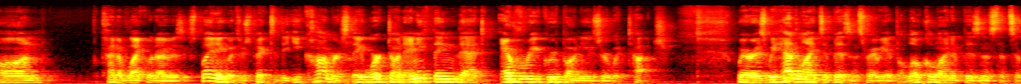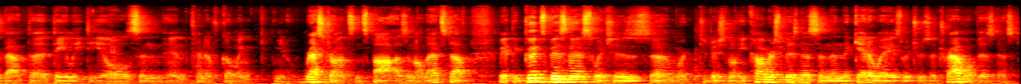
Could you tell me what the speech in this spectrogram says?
on kind of like what I was explaining with respect to the e-commerce. They worked on anything that every Groupon user would touch. Whereas we had lines of business, right? We had the local line of business that's about the daily deals and, and kind of going, you know, restaurants and spas and all that stuff. We had the goods business, which is uh, more traditional e-commerce business, and then the getaways, which was a travel business,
